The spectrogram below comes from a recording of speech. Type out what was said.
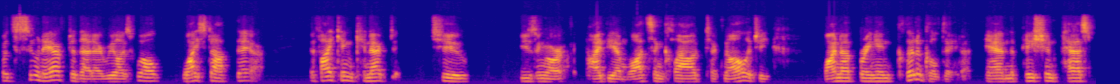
But soon after that, I realized, well, why stop there? If I can connect to using our IBM Watson Cloud technology, why not bring in clinical data and the patient past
